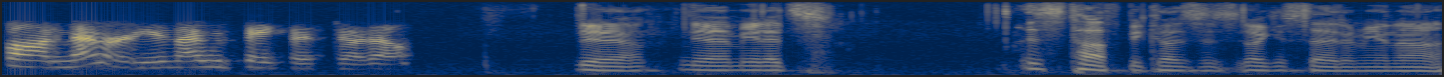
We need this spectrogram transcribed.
fond memories. I would say Cisco though. Yeah, yeah. I mean, it's it's tough because, it's, like I said, I mean, uh,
